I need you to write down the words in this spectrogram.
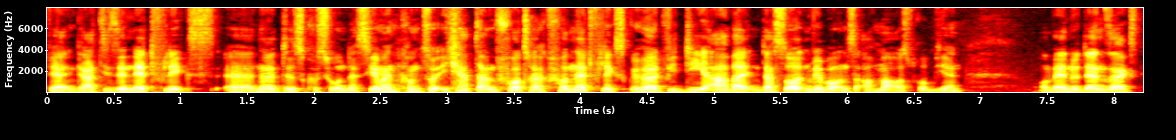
Wir hatten gerade diese Netflix-Diskussion, äh, ne, dass jemand kommt so, ich habe da einen Vortrag von Netflix gehört, wie die arbeiten, das sollten wir bei uns auch mal ausprobieren. Und wenn du dann sagst,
